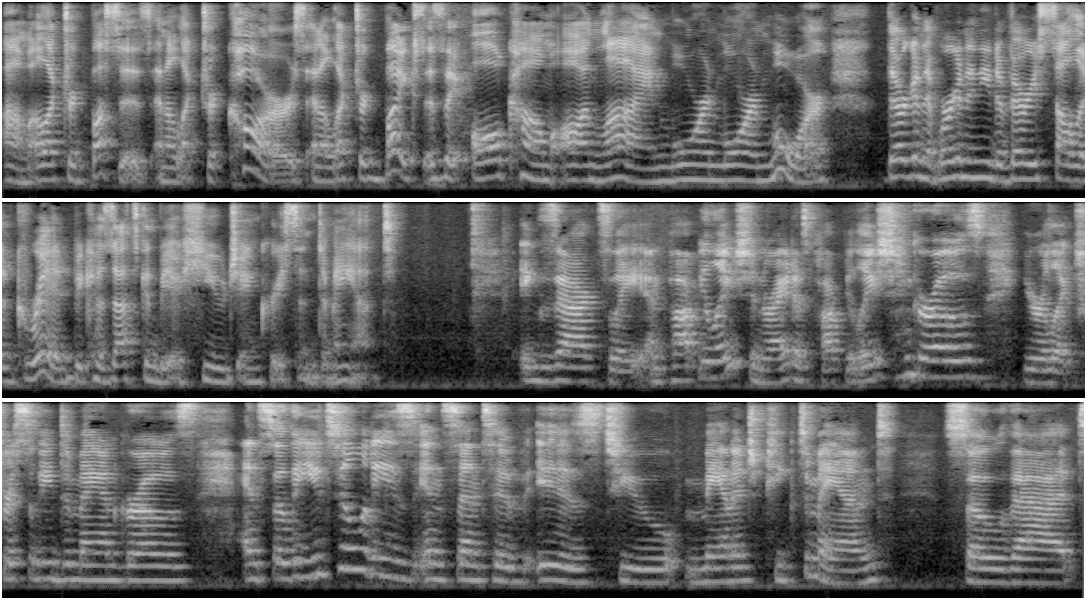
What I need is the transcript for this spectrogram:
um, electric buses and electric cars and electric bikes, as they all come online more and more and more, they're gonna we're gonna need a very solid grid because that's gonna be a huge increase in demand. Exactly. And population, right? As population grows, your electricity demand grows. And so the utilities incentive is to manage peak demand so that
